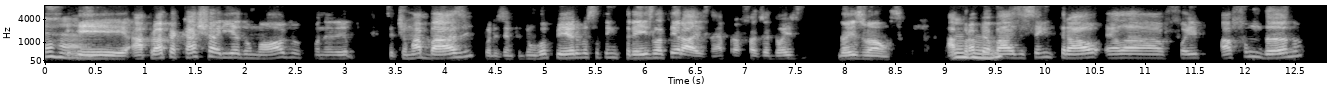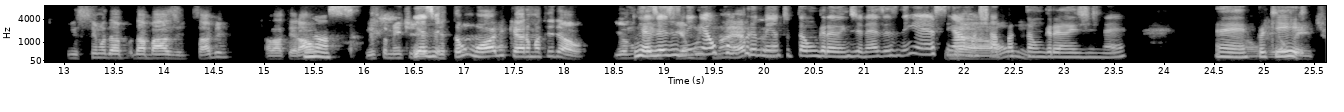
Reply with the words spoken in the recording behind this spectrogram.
Uhum. E a própria caixaria do móvel, quando ele, você tinha uma base, por exemplo, de um roupeiro, você tem três laterais, né, para fazer dois, dois vãos. A uhum. própria base central, ela foi afundando em cima da, da base, sabe? A lateral. Nossa. Justamente de, de tão mole que era o material. E, e às vezes nem é um comprimento época, né? tão grande, né? Às vezes nem é assim, ah, uma chapa tão grande, né? É, não, porque realmente.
